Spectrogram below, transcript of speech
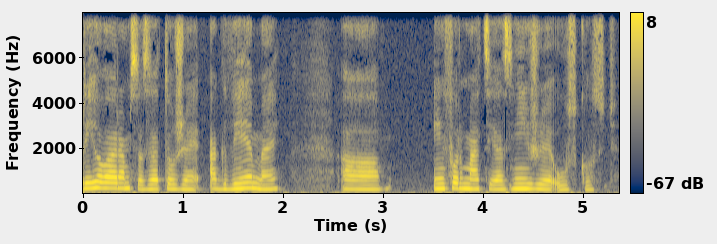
prihováram sa za to, že ak vieme, informácia znižuje úzkosť.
